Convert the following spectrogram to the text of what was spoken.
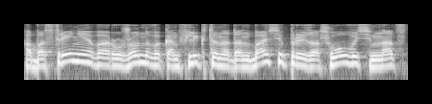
Обострение вооруженного конфликта на Донбассе произошло 18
